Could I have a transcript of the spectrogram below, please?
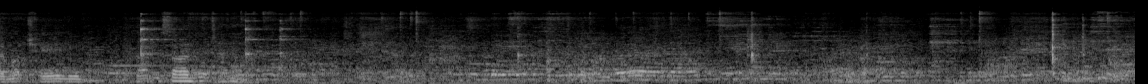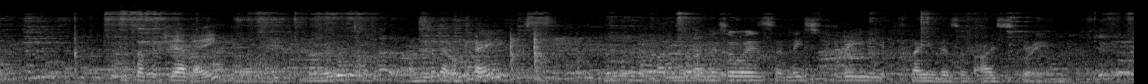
So much here, you can't decide jelly. The little cakes. And there's always at least three flavours of ice cream.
